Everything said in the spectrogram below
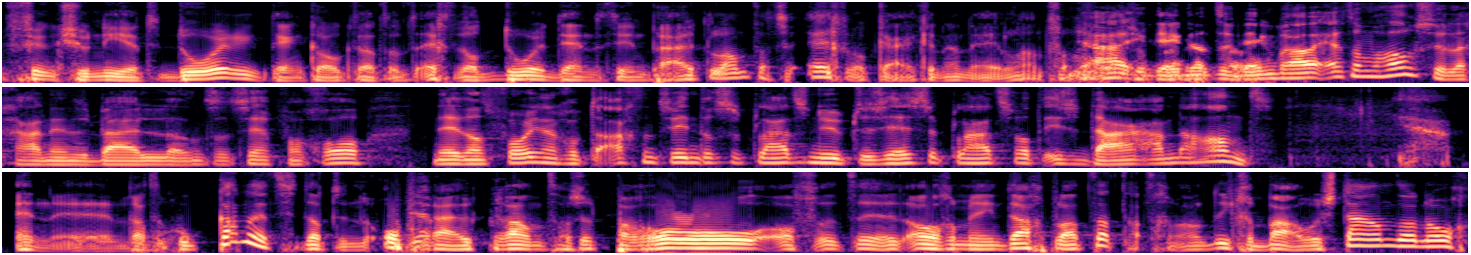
functioneert door. Ik denk ook dat het echt wel doordendert in het buitenland. Dat ze echt wel kijken naar Nederland. Van, Ja, ik denk dat de wenkbrauwen echt omhoog zullen gaan in het buitenland. Dat zegt van, goh, Nederland vorig jaar op de 28e plaats, nu op de 6e plaats. Wat is daar aan de hand? Ja, en eh, wat, hoe kan het dat een opruikkrant als het Parool of het, eh, het Algemeen Dagblad, dat dat gewoon, die gebouwen staan er nog.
